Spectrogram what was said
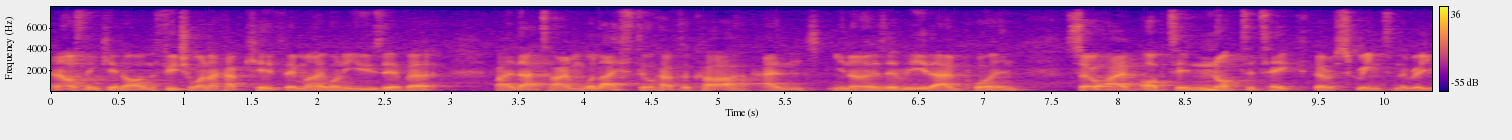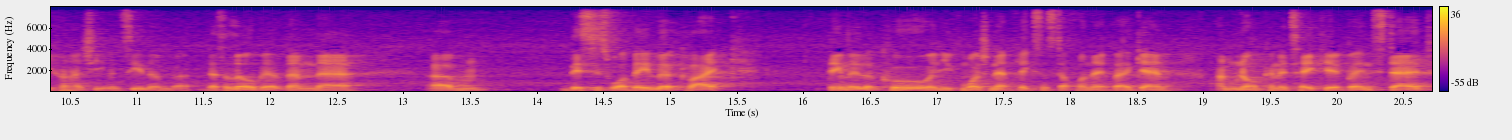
And I was thinking, oh, in the future when I have kids, they might want to use it. But by that time, will I still have the car? And, you know, is it really that important? So I've opted not to take the screens in the rear. You can't actually even see them, but there's a little bit of them there. Um, this is what they look like. I think they look cool and you can watch Netflix and stuff on it. But again, I'm not going to take it. But instead,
